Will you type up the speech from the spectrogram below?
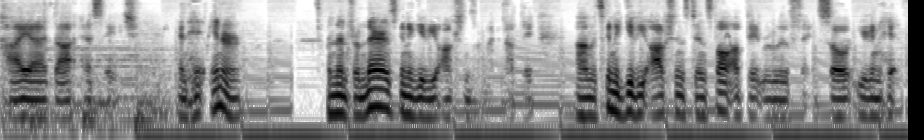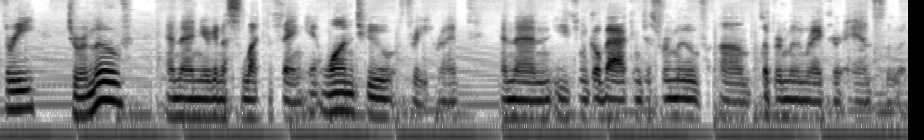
kiauh.sh and hit enter. And then from there, it's going to give you options. Going to update. Um, it's going to give you options to install, update, remove things. So you're going to hit three to remove, and then you're going to select the thing. Hit one, two, three, right? And then you can go back and just remove um, Klipper, Moonraker, and Fluidd.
